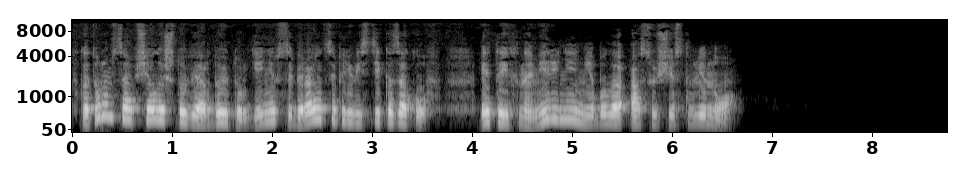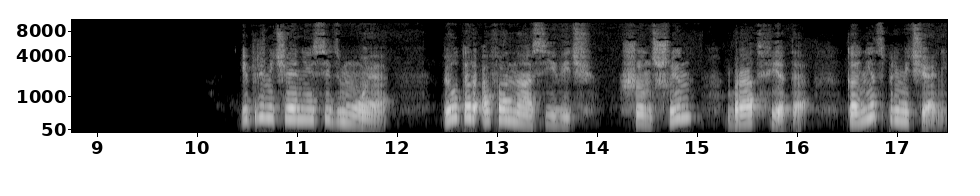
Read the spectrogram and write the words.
в котором сообщалось, что Виардо и Тургенев собираются перевести казаков. Это их намерение не было осуществлено. И примечание седьмое. Петр Афанасьевич, Шеншин, брат Фета. Конец примечаний.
